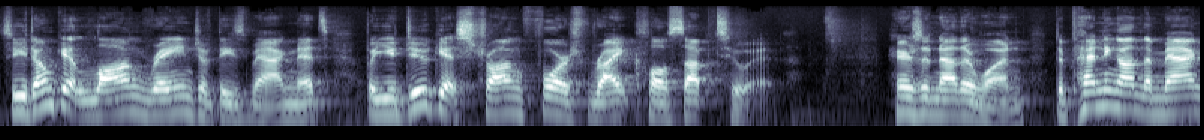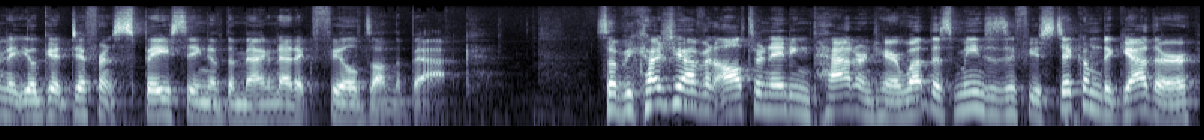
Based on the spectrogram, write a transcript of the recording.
So you don't get long range of these magnets, but you do get strong force right close up to it. Here's another one. Depending on the magnet, you'll get different spacing of the magnetic fields on the back. So because you have an alternating pattern here, what this means is if you stick them together,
